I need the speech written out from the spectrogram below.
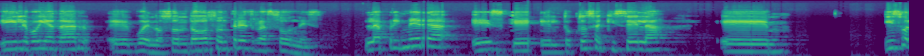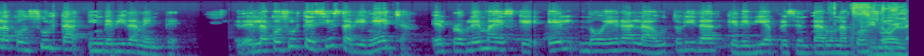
Y le voy a dar, bueno, son dos, son tres razones. La primera es que el doctor Saquicela hizo la consulta indebidamente. Eh, la consulta en sí está bien hecha. El problema es que él no era la autoridad que debía presentar una consulta. Sino el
